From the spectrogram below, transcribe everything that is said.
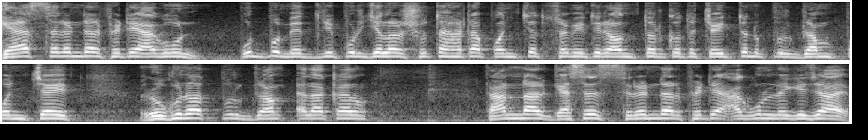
গ্যাস সিলিন্ডার ফেটে আগুন। পূর্ব মেদিনীপুর জেলার সুতাহাটা পঞ্চায়েত সমিতির অন্তর্গত চৈতন্যপুর গ্রাম পঞ্চায়েত রঘুনাথপুর গ্রাম এলাকার রান্নার গ্যাসের সিলিন্ডার ফেটে আগুন লেগে যায়।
